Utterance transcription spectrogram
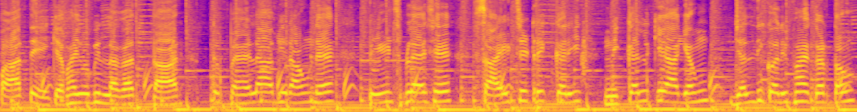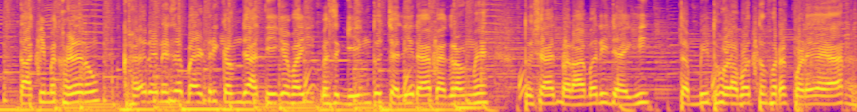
पाते हैं क्या भाई, वो भी लगातार। तो पहला अभी राउंड है पेंट स्प्लैश है साइड से ट्रिक करी, निकल के आ गया हूँ। जल्दी क्वालिफाई करता हूँ, ताकि मैं खड़े रहूँ। खड़े रहने से बैटरी कम जाती है कि भाई, वैसे गेम तो चल ही रहा है बैकग्राउंड में तो शायद बराबर ही जाएगी। तब भी थोड़ा बहुत तो फ़र्क पड़ेगा यार।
